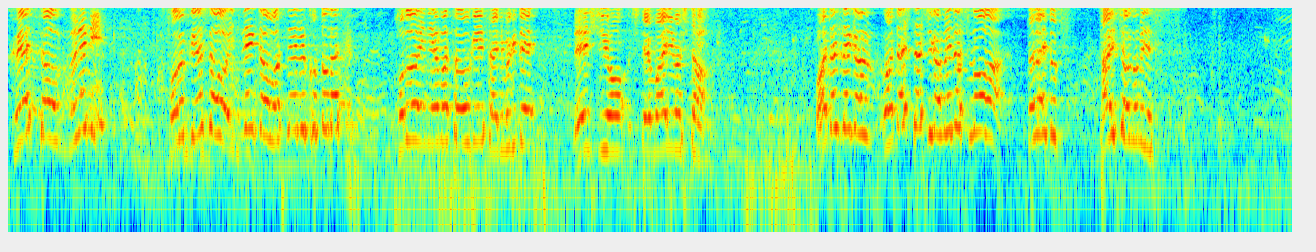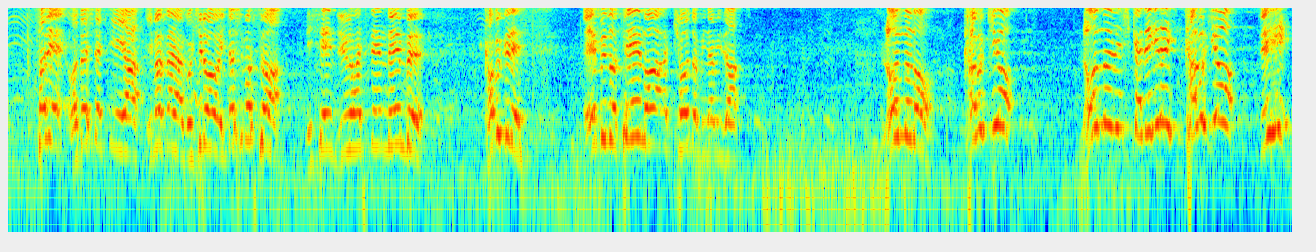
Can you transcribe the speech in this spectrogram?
悔しさを胸にその悔しさを1年間忘れることなくこの犬山陶芸祭に向けて練習をしてまいりました。私たちが私たちが目指すのはただ一つ大将のみです。さて私たちが今からご披露いたしますは2018年の演舞歌舞伎です。演舞のテーマは京都南座。ロンドンの歌舞伎をロンドンにしかできない歌舞伎をぜひ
